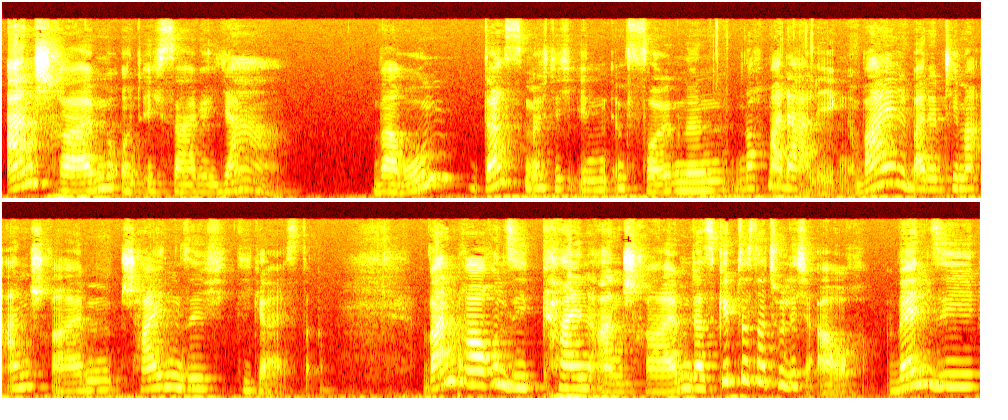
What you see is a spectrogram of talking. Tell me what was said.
Anschreiben und ich sage ja. Warum? Das möchte ich Ihnen im Folgenden nochmal darlegen, weil bei dem Thema Anschreiben scheiden sich die Geister. Wann brauchen Sie kein Anschreiben? Das gibt es natürlich auch, wenn Sie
